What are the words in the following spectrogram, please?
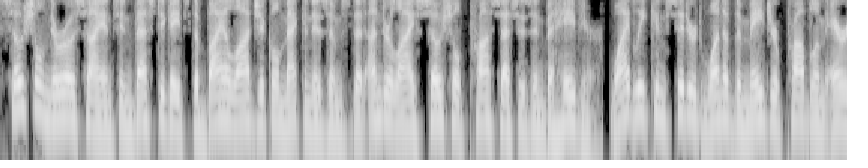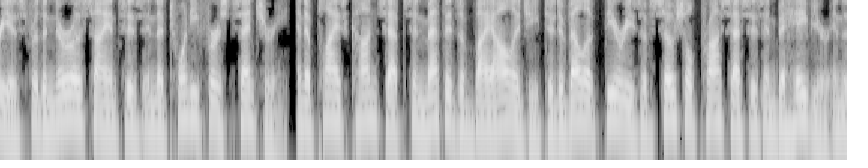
Social neuroscience investigates the biological mechanisms that underlie social processes and behavior, widely considered one of the major problem areas for the neurosciences in the 21st century, and applies concepts and methods of biology to develop theories of social processes and behavior in the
